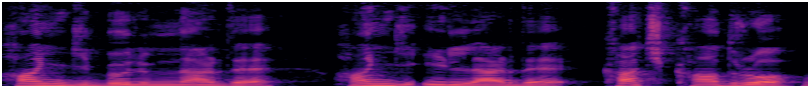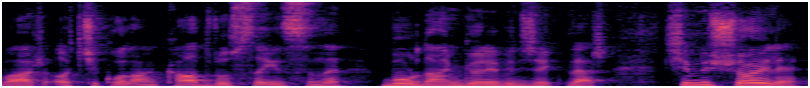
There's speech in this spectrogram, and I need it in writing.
Hangi bölümlerde, hangi illerde kaç kadro var, açık olan kadro sayısını buradan görebilecekler. Şimdi şöyle,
